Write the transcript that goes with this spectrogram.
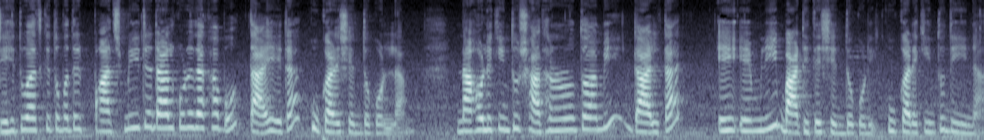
যেহেতু আজকে তোমাদের পাঁচ মিনিটে ডাল করে দেখাবো, তাই এটা কুকারে সেদ্ধ করলাম। না হলে কিন্তু সাধারণত আমি ডালটা এই এমনি বাটিতে সেদ্ধ করি, কুকারে কিন্তু দিই না।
